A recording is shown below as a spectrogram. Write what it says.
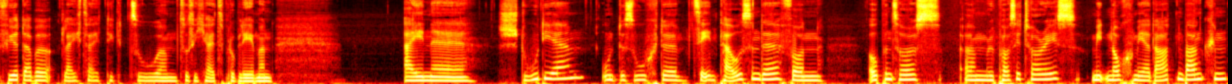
führt aber gleichzeitig zu, ähm, zu Sicherheitsproblemen. Eine Studie untersuchte Zehntausende von Open Source ähm, Repositories mit noch mehr Datenbanken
